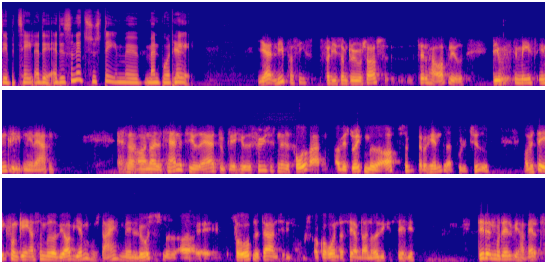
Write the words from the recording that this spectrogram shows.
det er betalt. Er det, er det sådan et system, øh, man burde ja. have? Ja, lige præcis. Fordi som du jo så også selv har oplevet, det er jo ikke det mest indgribende i verden. Altså, og når alternativet er, at du bliver hævet fysisk ned i fodretten, og hvis du ikke møder op, så bliver du hentet af politiet. Og hvis det ikke fungerer, så møder vi op hjemme hos dig med en låsesmed og øh, får åbnet døren til dit hus og går rundt og ser, om der er noget, vi kan sælge. Det er den model, vi har valgt.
